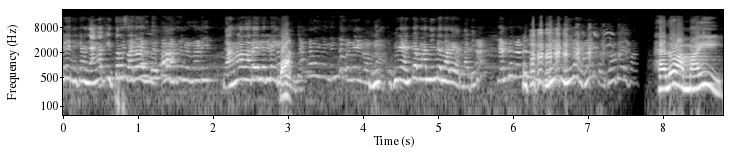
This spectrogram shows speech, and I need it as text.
ഞങ്ങൾക്ക് ഇത്ര ഞങ്ങളെ നടയിലല്ലേ ഇരിക്കുന്നത്. നീ- പിന്നെ എന്റെ മണ്ണിന്റെ നടയെന്നാടി ഹലോ അമ്മായി.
